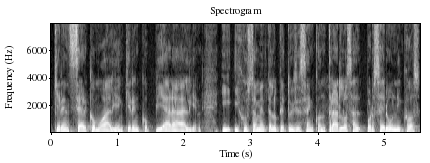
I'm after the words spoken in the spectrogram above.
quieren ser como alguien, quieren copiar a alguien. Y, y justamente lo que tú dices, encontrarlos al- por ser únicos,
